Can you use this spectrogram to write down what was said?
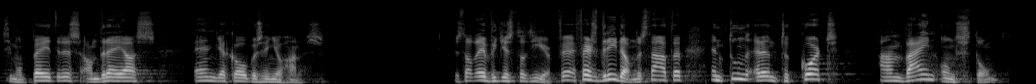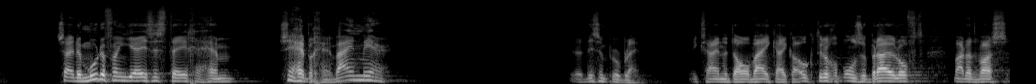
Simon Petrus, Andreas en Jacobus en Johannes. Dus dat eventjes tot hier. Vers 3 dan, er staat er, en toen er een tekort aan wijn ontstond, zei de moeder van Jezus tegen hem, ze hebben geen wijn meer. Dit is een probleem. Ik zei het al, wij kijken ook terug op onze bruiloft, maar dat was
